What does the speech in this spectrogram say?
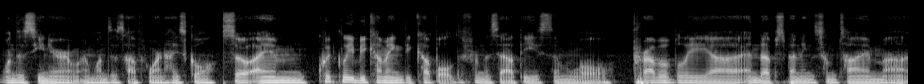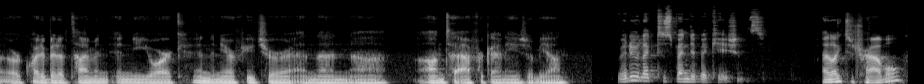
one's a senior and one's a sophomore in high school. So I am quickly becoming decoupled from the southeast, and will probably uh, end up spending some time uh, or quite a bit of time in, in New York in the near future, and then uh, on to Africa and Asia beyond. Where do you like to spend your vacations? I like to travel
